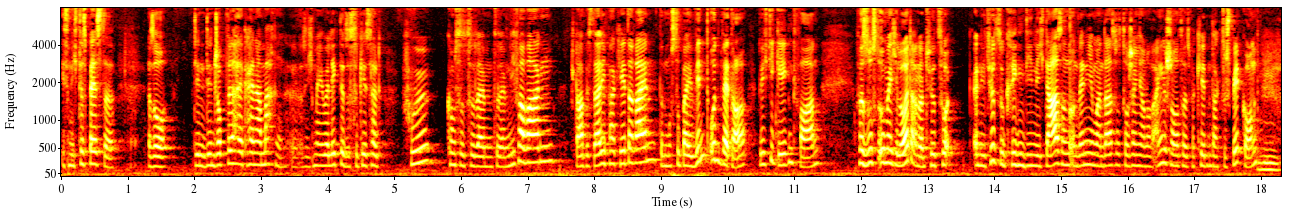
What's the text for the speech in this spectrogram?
ist nicht das Beste. Also den, den Job will halt keiner machen. Also ich mir überlegte, dass du gehst halt früh, kommst du zu deinem, zu deinem Lieferwagen, stapelst da die Pakete rein, dann musst du bei Wind und Wetter durch die Gegend fahren, versuchst irgendwelche Leute an der Tür zu an die Tür zu kriegen, die nicht da sind. Und wenn jemand da ist, wirst du wahrscheinlich auch noch angeschaut, weil das Paket einen Tag zu spät kommt. Mhm.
